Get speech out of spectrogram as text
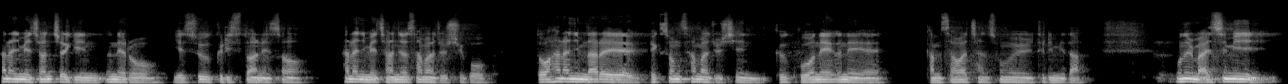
하나님의 전적인 은혜로 예수 그리스도 안에서 하나님의 자녀 삼아 주시고 또 하나님 나라의 백성 삼아 주신 그 구원의 은혜에 감사와 찬송을 드립니다. 오늘 말씀이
